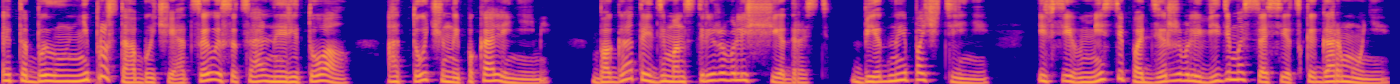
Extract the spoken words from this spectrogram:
Это был не просто обычай, а целый социальный ритуал, оточенный поколениями. Богатые демонстрировали щедрость, бедные – почтение, и все вместе поддерживали видимость соседской гармонии.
